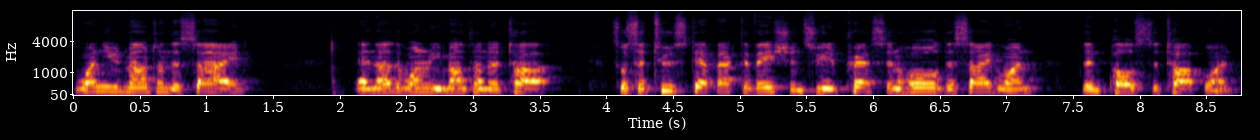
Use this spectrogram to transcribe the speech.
One you'd mount on the side, and the other one you'd mount on the top. So it's a two-step activation. So you'd press and hold the side one, then pulse the top one.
